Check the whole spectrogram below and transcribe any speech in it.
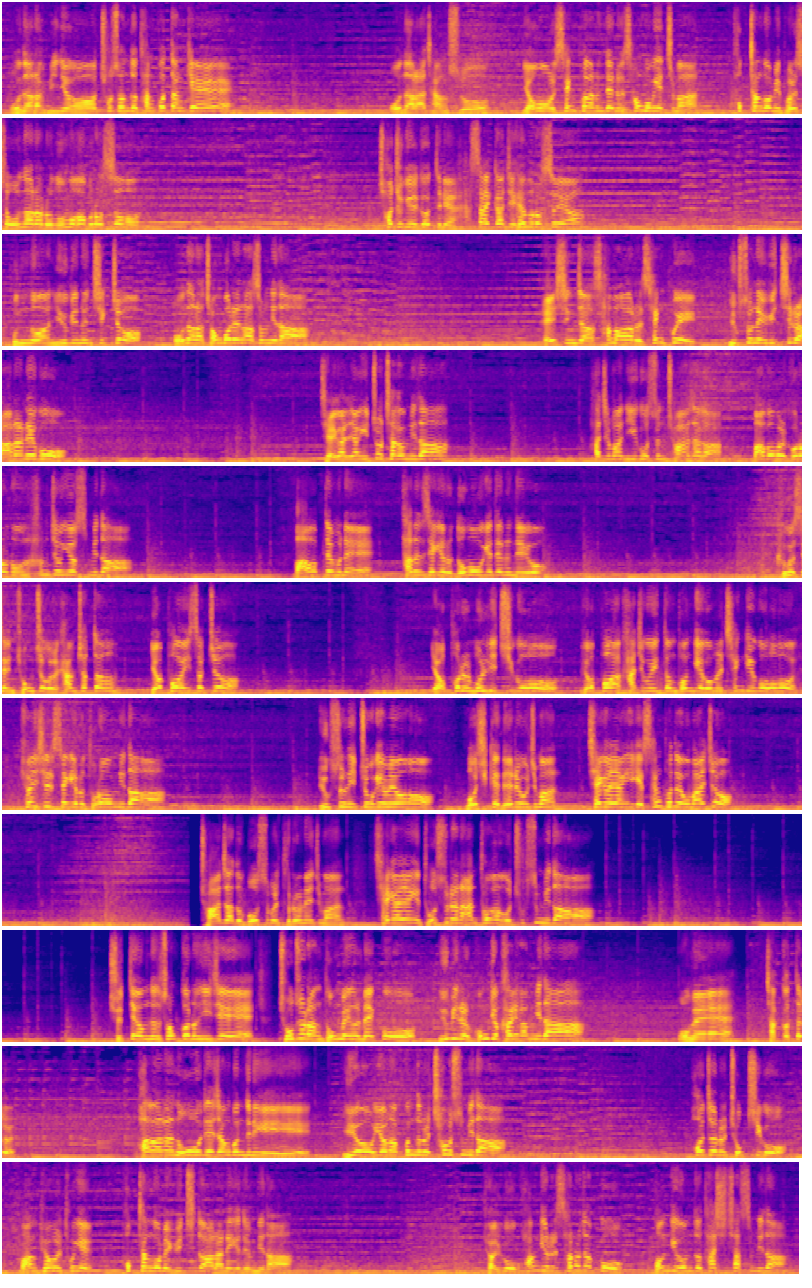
오나라 미녀 초선도 담꽃단께 오나라 장수 영웅을 생포하는 데는 성공했지만 폭탄검이 벌써 오나라로 넘어가 버렸어. 쳐죽일 것들이 학살까지 해버렸어요. 분노한 유비는 직접 오나라 정벌에 나섭니다. 배신자 사마가를 생포해 육손의 위치를 알아내고 제갈량이 쫓아갑니다 하지만 이곳은 좌자가 마법을 걸어놓은 함정이었습니다. 마법 때문에 다른 세계로 넘어오게 되는데요. 그곳엔 종적을 감췄던 여포가 있었죠. 여포를 물리치고 여포가 가지고 있던 번개검을 챙기고 현실 세계로 돌아옵니다. 육순이 쪼개며 멋있게 내려오지만 제갈량에게 생포되고 말죠. 좌자도 모습을 드러내지만 제갈량이 도술은 안 통하고 죽습니다. 줏대 없는 손권은 이제 조조랑 동맹을 맺고 유비를 공격하려 합니다. 오메 작것들 화가 난 오대 장군들이 위어 연합군들을 쳐웃습니다. 허전을 족치고 왕평을 통해 폭탄검의 위치도 알아내게 됩니다. 결국 황계를 사로잡고 번개검도 다시 찾습니다.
